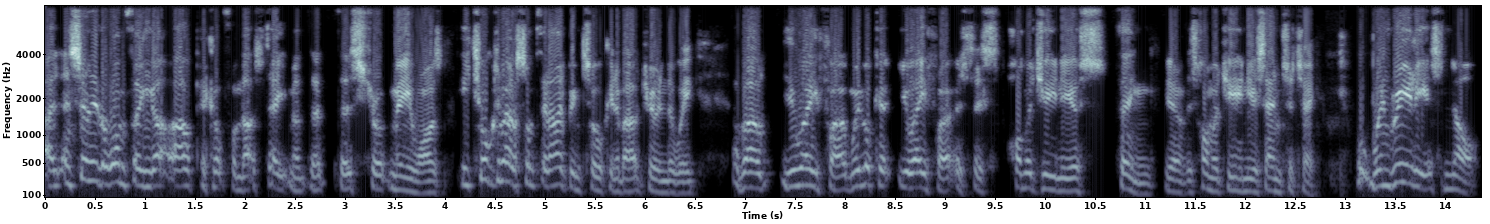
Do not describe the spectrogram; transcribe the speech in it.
And, and, certainly the one thing I'll pick up from that statement that, that struck me was he talked about something I've been talking about during the week about UEFA, and we look at UEFA as this homogeneous thing, you know, this homogeneous entity, when really it's not.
